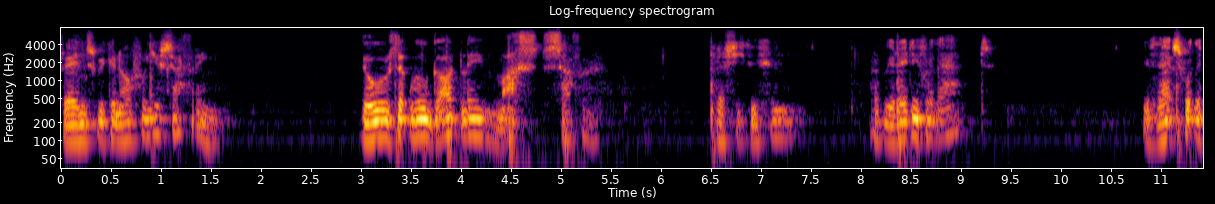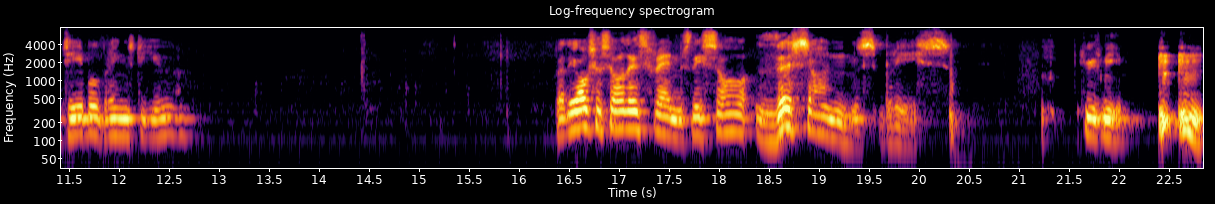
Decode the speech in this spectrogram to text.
Friends, we can offer you suffering. Those that will godly must suffer persecution. Are we ready for that? If that's what the table brings to you. But they also saw this, friends. They saw the Son's grace. Excuse me.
